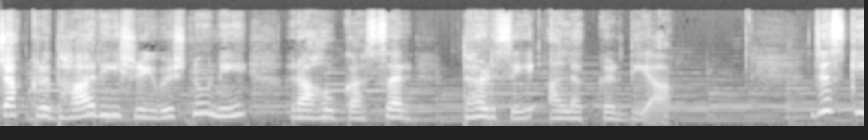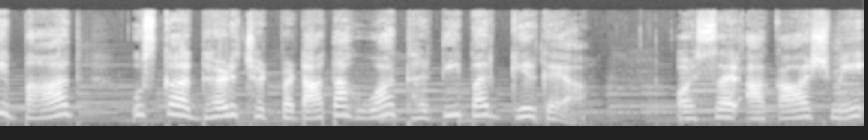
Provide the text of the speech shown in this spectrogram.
चक्रधारी श्री विष्णु ने राहु का सर धड़ से अलग कर दिया, जिसके बाद उसका धड़ छटपटाता हुआ धरती पर गिर गया और सर आकाश में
